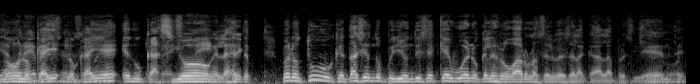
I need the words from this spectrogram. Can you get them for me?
no, lo, que hay, lo que hay es educación en la gente. Pero tú que estás haciendo opinión dices es bueno que le robaron la cerveza a la, a la presidente.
